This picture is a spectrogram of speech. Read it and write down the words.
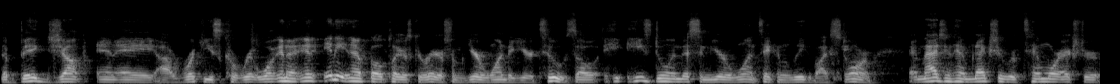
the big jump in a uh, rookie's career, well, in, a, in, any NFL player's career, is from year one to year two. So he, he's doing this in year one, taking the league by storm. Imagine him next year with 10 more extra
